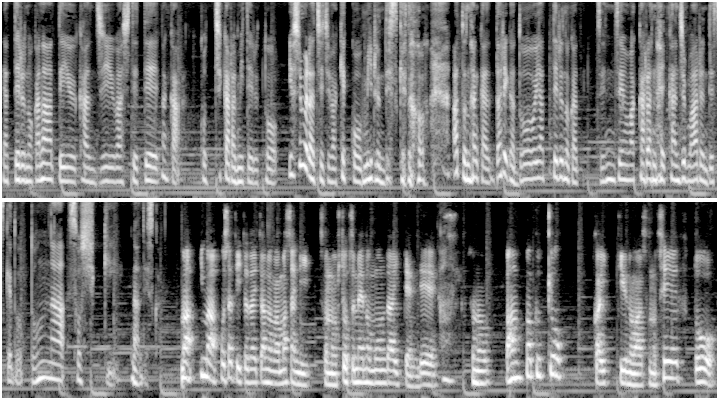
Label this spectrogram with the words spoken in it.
やってるのかなっていう感じはしててなんかこっちから見てると吉村知事は結構見るんですけど あとなんか誰がどうやってるのか全然わからない感じもあるんですけどどんな組織なんですか？ねまあ、今おっしゃっていただいたのがまさにその一つ目の問題点で、はい。その万博協会っていうのは、その政府と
